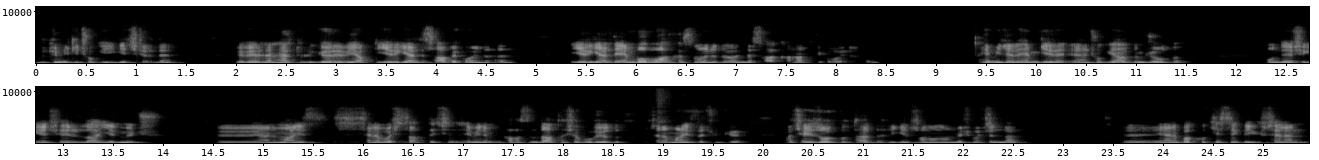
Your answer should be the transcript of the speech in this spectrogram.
bütün ligi çok iyi geçirdi. Ve verilen her türlü görevi yaptı. Yeri geldi sağ bek oynadı. Yeri geldi Embobo arkasına oynadı. Önde sağ kanat gibi oynadı. Hem ileri hem geri yani çok yardımcı oldu. Onun da yaşı genç. Henüz daha 23. Ee, yani Mainz sene başı sattığı için eminim kafasını daha taşa vuruyordu. Bu sene Mainz de çünkü paçayı zor kurtardı ligin son 10-15 maçında. Ee, yani Baku kesinlikle yükselen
